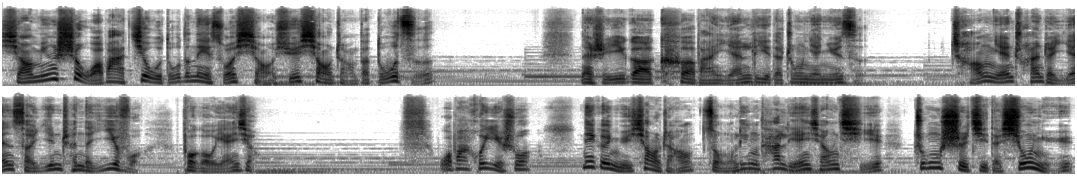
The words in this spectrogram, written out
小明是我爸就读的那所小学校长的独子，那是一个刻板严厉的中年女子，常年穿着颜色阴沉的衣服，不苟言笑。我爸回忆说，那个女校长总令他联想起中世纪的修女，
